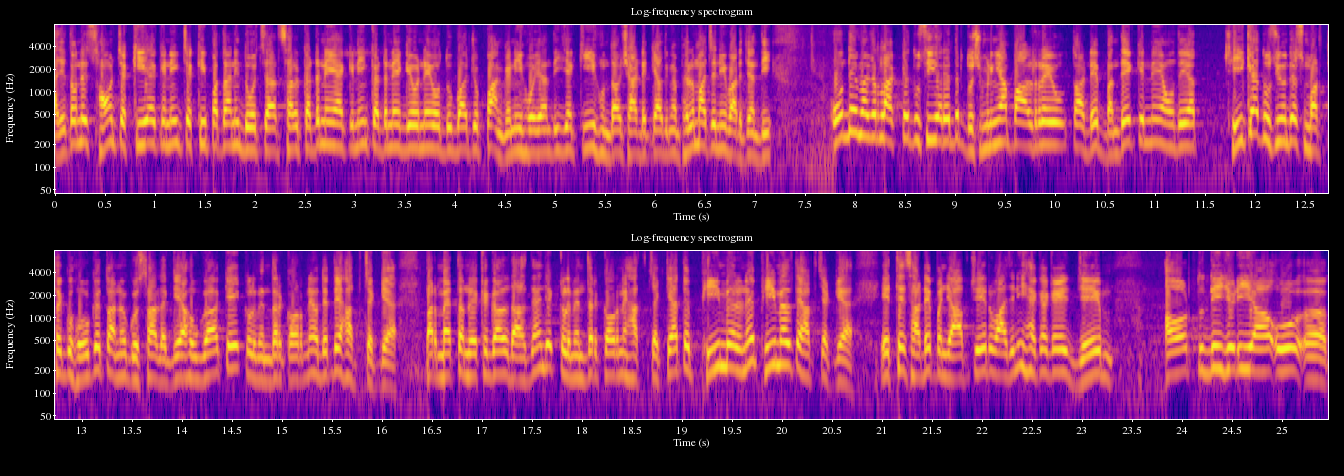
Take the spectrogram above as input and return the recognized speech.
ਹਜੇ ਤਾਂ ਉਹਨੇ ਸਹੁੰ ਚੱਕੀ ਹੈ ਕਿ ਨਹੀਂ ਚੱਕੀ, ਪਤਾ ਨਹੀਂ 2-4 ਸਾਲ ਕੱਢਣੇ ਆ ਕਿ ਨਹੀਂ ਕੱਢਣੇ ਗਏ ਉਹਨੇ ਉਦੋਂ ਬਾਅਦ ਜੋ ਭੰਗ ਨਹੀਂ ਹੋ ਜਾਂਦੀ ਜਾਂ ਕੀ ਹੁੰਦਾ, ਉਹ ਛੱਡ ਕੇ ਆਪਦੀਆਂ ਫਿਲਮਾਂ 'ਚ ਨਹੀਂ ਵੜ ਜਾਂਦੀ। ਉਹਦੇ ਮਗਰ ਲੱਗ ਕੇ ਤੁਸੀਂ ਯਾਰ ਇੱਧਰ ਦੁਸ਼ਮਣੀਆਂ ਪਾਲ ਰਹੇ ਹੋ, ਤੁਹਾਡੇ ਬੰਦੇ ਕਿੰਨੇ ਆਉਂਦੇ ਆ? ਠੀਕ ਹੈ, ਤੁਸੀਂ ਉਹਦੇ ਸਮਰਥਕ ਹੋ ਕੇ ਤੁਹਾਨੂੰ ਗੁੱਸਾ ਲੱਗਿਆ ਹੋਊਗਾ ਕਿ ਕੁਲਵਿੰਦਰ ਕੌਰ ਨੇ ਉਹਦੇ ਤੇ ਹੱਥ ਚੱਕਿਆ। ਪਰ ਮੈਂ ਤੁਹਾਨੂੰ ਇੱਕ ਗੱਲ ਦੱਸ ਦਿਆਂ ਜੇ ਕੁਲਵਿੰਦਰ ਕੌਰ ਨੇ ਹੱਥ ਚੱਕਿਆ ਤੇ ਫੀਮੇਲ ਨੇ ਫੀਮੇਲ ਤੇ ਹੱਥ ਚੱਕਿਆ। ਇੱਥੇ ਸਾਡੇ ਪੰਜਾਬ 'ਚ ਇਹ ਰਿਵਾਜ ਨਹੀਂ ਹੈਗਾ ਕਿ ਜੇ ਔਰਤ ਦੀ ਜਿਹੜੀ ਆ ਉਹ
